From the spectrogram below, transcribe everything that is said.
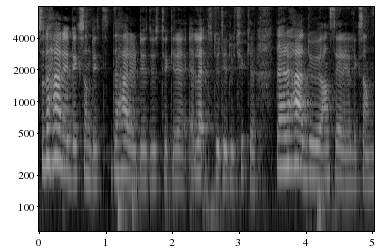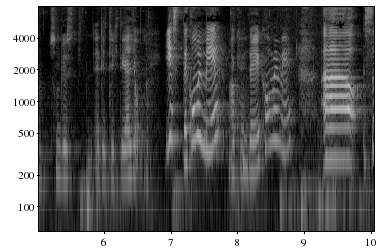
Så det här är liksom ditt, det här är det du tycker är, eller det, du tycker. Det här är det här du anser är liksom, som du, är ditt riktiga jobb. yes, det kommer med. Okej. Det kommer med. Eh, så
